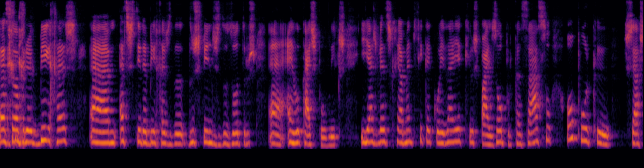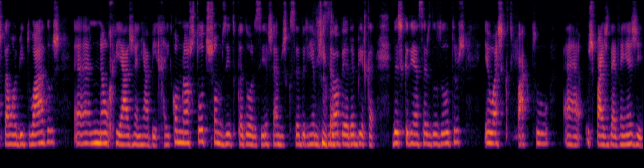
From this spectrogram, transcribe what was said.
é sobre birras. Uh, assistir a birras de, dos filhos dos outros uh, em locais públicos. E às vezes realmente fica com a ideia que os pais, ou por cansaço, ou porque já estão habituados, uh, não reagem à birra. E como nós todos somos educadores e achamos que saberíamos resolver a birra das crianças dos outros, eu acho que de facto Uh, os pais devem agir.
